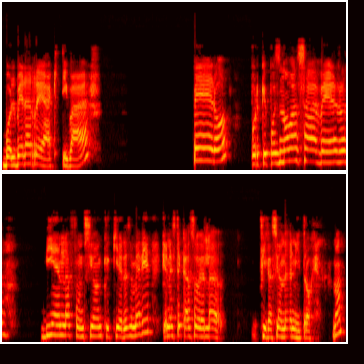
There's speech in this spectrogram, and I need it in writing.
volver a reactivar, pero porque pues no vas a ver bien la función que quieres medir, que en este caso es la fijación de nitrógeno, ¿no?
